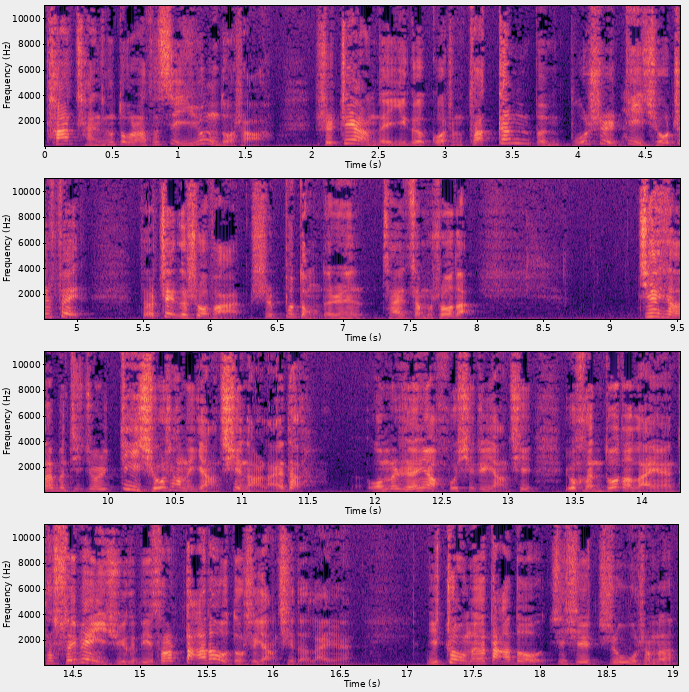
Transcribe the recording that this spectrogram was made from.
它产生多少，他自己用多少，是这样的一个过程。它根本不是地球之肺。他说这个说法是不懂的人才这么说的。接下来问题就是地球上的氧气哪来的？我们人要呼吸的氧气有很多的来源，他随便一举个例子，说大豆都是氧气的来源。你种那个大豆，这些植物什么的，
